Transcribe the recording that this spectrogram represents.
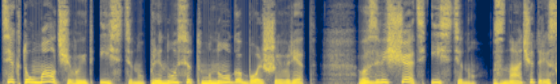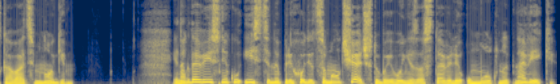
Те, кто умалчивает истину, приносят много больший вред. Возвещать истину значит рисковать многим. Иногда вестнику истины приходится молчать, чтобы его не заставили умолкнуть навеки.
